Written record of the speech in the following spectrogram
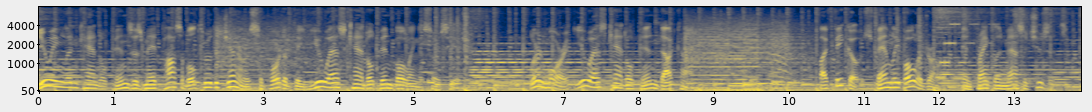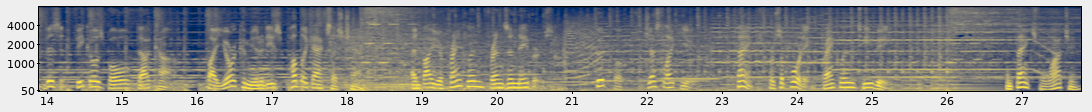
New England Candlepins is made possible through the generous support of the U.S. Candlepin Bowling Association. Learn more at uscandlepin.com. By Ficco's Family Bowladrome in Franklin, Massachusetts. Visit ficosbowl.com. By your community's public access channel. And by your Franklin friends and neighbors. Good folks just like you. Thanks for supporting Franklin TV. And thanks for watching.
